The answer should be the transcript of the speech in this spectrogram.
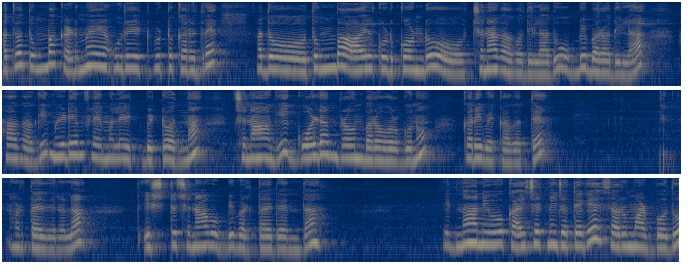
ಅಥವಾ ತುಂಬ ಕಡಿಮೆ ಉರಿ ಇಟ್ಬಿಟ್ಟು ಕರೆದ್ರೆ ಅದು ತುಂಬ ಆಯಿಲ್ ಕುಡ್ಕೊಂಡು ಚೆನ್ನಾಗಾಗೋದಿಲ್ಲ. ಅದು ಉಬ್ಬಿ ಬರೋದಿಲ್ಲ. ಹಾಗಾಗಿ ಮೀಡಿಯಮ್ ಫ್ಲೇಮಲ್ಲೇ ಇಟ್ಬಿಟ್ಟು ಅದನ್ನ ಚೆನ್ನಾಗಿ ಗೋಲ್ಡನ್ ಬ್ರೌನ್ ಬರೋವರೆಗೂ ಕರಿಬೇಕಾಗತ್ತೆ. ನೋಡ್ತಾ ಇದ್ದೀರಲ್ಲ? ಎಷ್ಟು ಚೆನ್ನಾಗಿ ಉಬ್ಬಿ ಬರ್ತಾ ಇದೆ ಅಂತ. ಇದನ್ನ ನೀವು ಕಾಯಿ ಚಟ್ನಿ ಜೊತೆಗೆ ಸರ್ವ್ ಮಾಡ್ಬೋದು.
